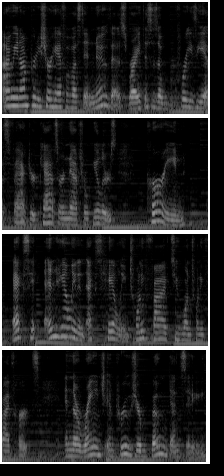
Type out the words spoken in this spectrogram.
I mean, I'm pretty sure half of us didn't know this, right? This is a crazy ass factor. Cats are natural healers. Purring, exha- inhaling and exhaling 25 to 125 hertz, and the range improves your bone density.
